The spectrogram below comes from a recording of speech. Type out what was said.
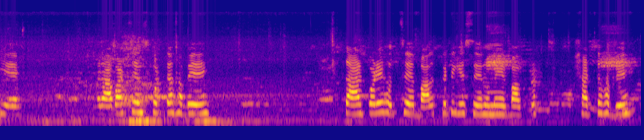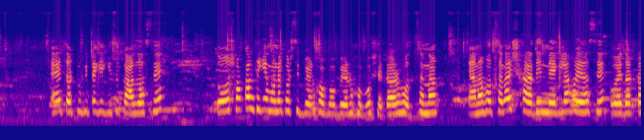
ইয়ে রাবার চেঞ্জ করতে হবে। তারপরে হচ্ছে বাল্ব কেটে গেছে রুমের বাল্বটা সারতে হবে। এই তো টুকিটাকি কিছু কাজ আছে। তো সকাল থেকে মনে করছি বের হব বের হব, সেটা আর হচ্ছে না। কেন হচ্ছে না, সারাদিন মেঘলা হয়ে আছে ওয়েদারটা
